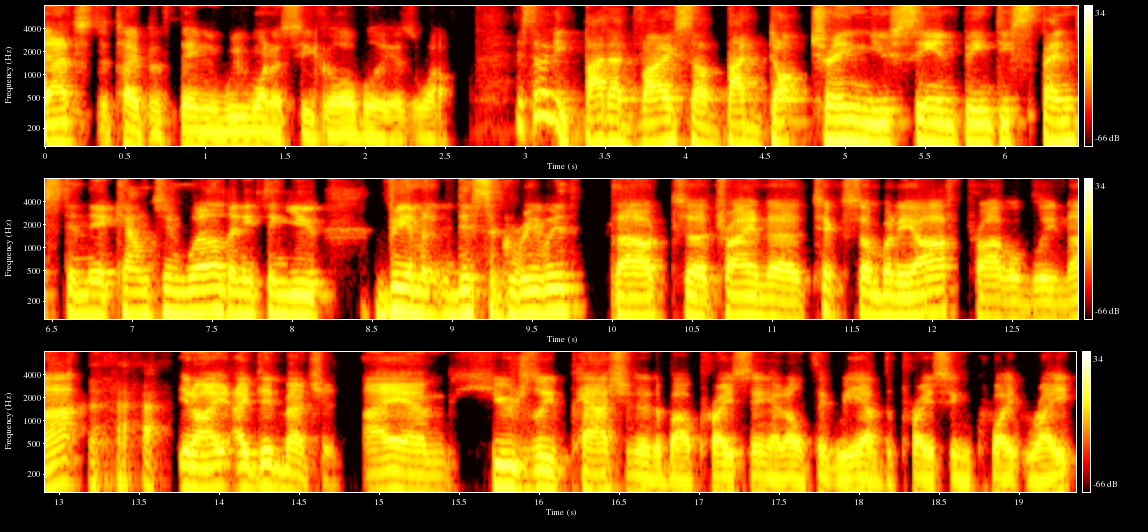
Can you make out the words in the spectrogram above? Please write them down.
that's the type of thing we want to see globally as well is there any bad advice or bad doctrine you see in being dispensed in the accounting world? Anything you vehemently disagree with? Without uh, trying to tick somebody off, probably not. you know, I, I did mention I am hugely passionate about pricing. I don't think we have the pricing quite right.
